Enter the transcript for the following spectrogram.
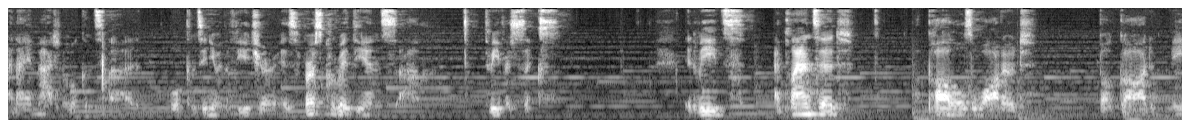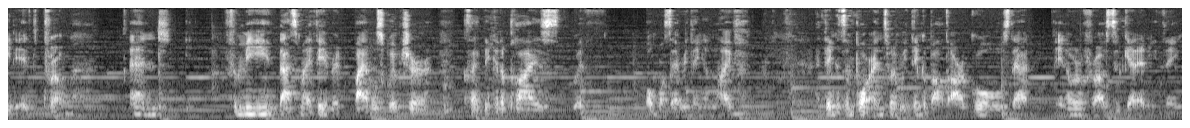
and I imagine will, con- uh, will continue in the future, is 1 Corinthians um, 3, verse 6. It reads, I planted, Apollos watered, but God made it grow. And for me, that's my favorite Bible scripture because I think it applies with almost everything in life. I think it's important when we think about our goals that in order for us to get anything,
